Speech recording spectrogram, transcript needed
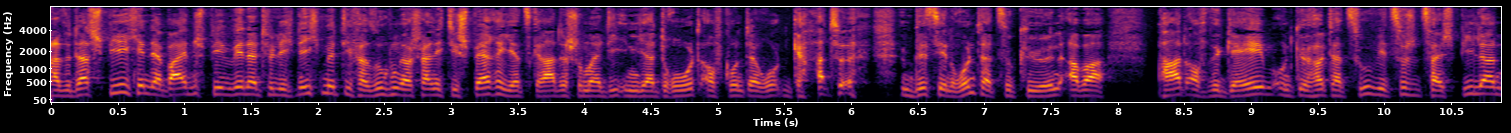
Also das Spielchen der beiden spielen wir natürlich nicht mit. Die versuchen wahrscheinlich die Sperre jetzt gerade schon mal, die ihnen ja droht, aufgrund der roten Karte ein bisschen runterzukühlen. Aber part of the game und gehört dazu, wie zwischen zwei Spielern.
